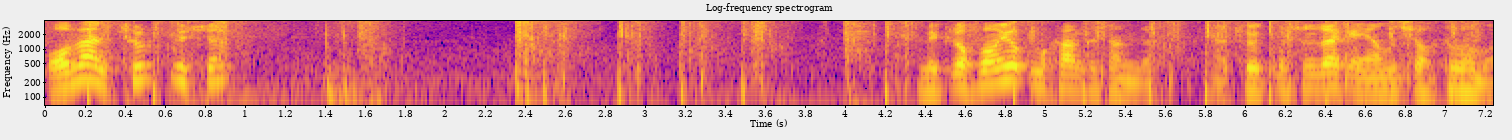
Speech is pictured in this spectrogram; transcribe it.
Omen Türk müsün? Mikrofon yok mu kanka sende? Ya, Türk müsün derken yanlış algılama.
